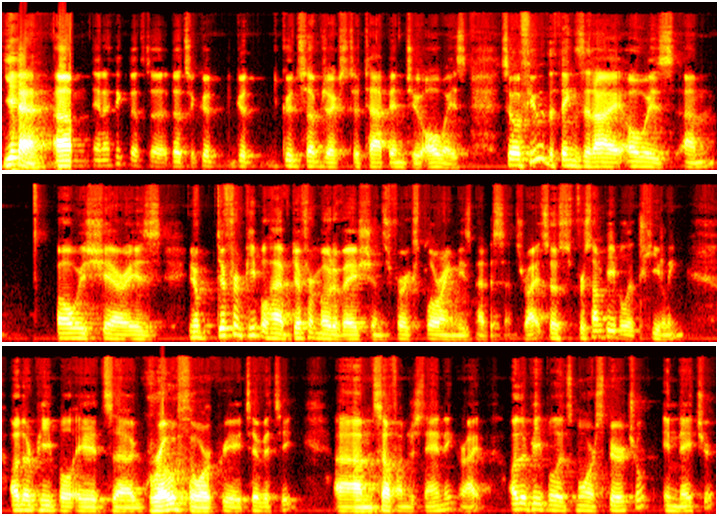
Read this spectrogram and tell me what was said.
Yeah, um, and I think that's a that's a good good good subjects to tap into always. So a few of the things that I always um, always share is you know different people have different motivations for exploring these medicines, right? So for some people it's healing, other people it's uh, growth or creativity, um, self understanding, right? Other people it's more spiritual in nature.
